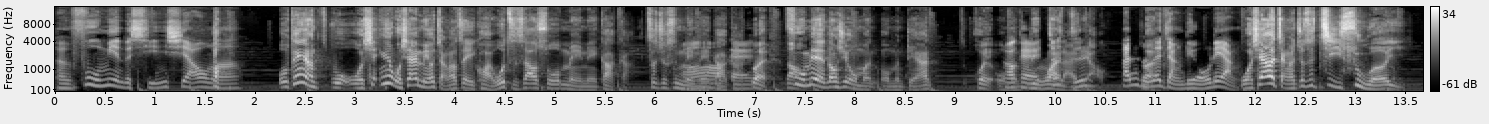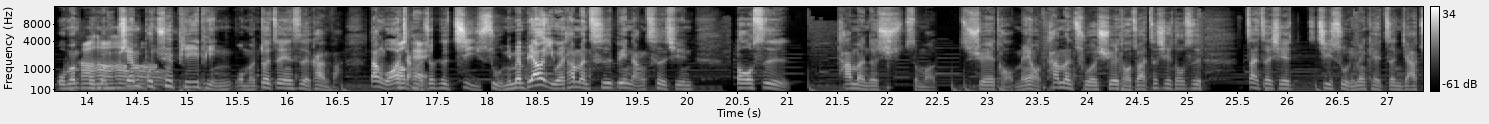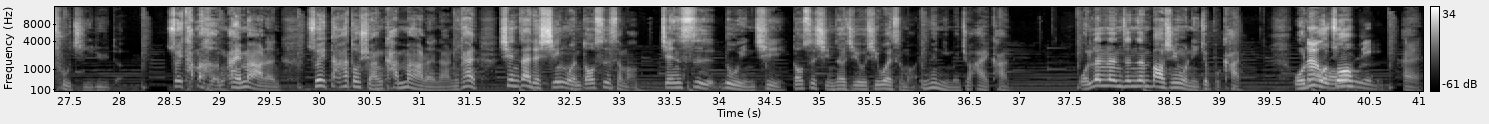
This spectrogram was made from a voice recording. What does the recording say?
很负面的行销吗？我跟你讲，我我现因为我现在没有讲到这一块，我只是要说美美嘎嘎，这就是美美嘎嘎。对，负面的东西我们我们等一下会我们另外来聊。单纯在讲流量。我现在要讲的就是技术而已，我们我们先不去批评我们对这件事的看法，但我要讲的就是技术。你们不要以为他们吃槟榔刺青都是他们的什么噱头，没有，他们除了噱头之外，这些都是在这些技术里面可以增加触及率的。所以他们很爱骂人，所以大家都喜欢看骂人啊！你看现在的新闻都是什么监视录影器，都是行车记录器，为什么？因为你们就爱看。我认认真真报新闻，你就不看。我如果说，你，哎，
